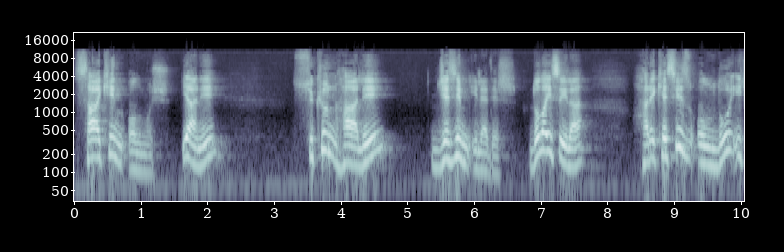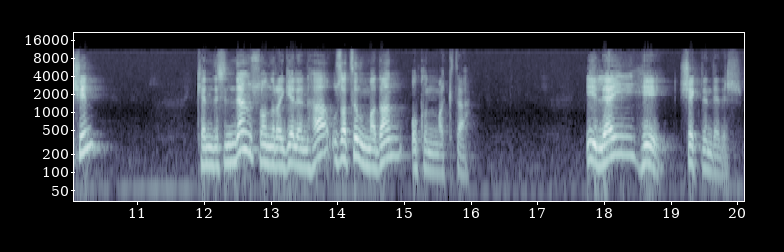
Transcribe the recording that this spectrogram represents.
sakin olmuş. Yani sükun hali cezim iledir. Dolayısıyla hareketsiz olduğu için kendisinden sonra gelen ha uzatılmadan okunmakta. İleyhi şeklindedir.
